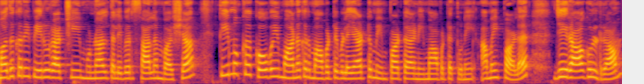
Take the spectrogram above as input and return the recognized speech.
மதுக்கரை பேரூராட்சி முன்னாள் தலைவர் சாலம் பாஷா திமுக கோவை மாநகர் மாவட்ட விளையாட்டு மேம்பாட்டு அணி மாவட்ட துணை அமைப்பாளர் ஜே ராகுல் ராம்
